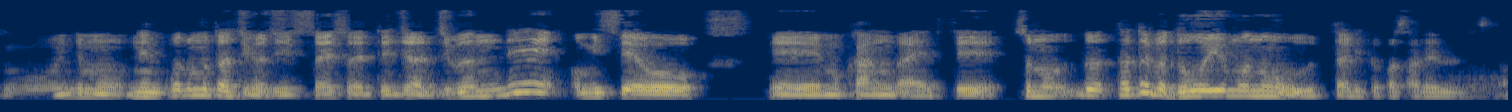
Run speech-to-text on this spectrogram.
そう。でもね、子供たちが実際そうやって、じゃあ自分でお店を、えーもう考えて、その、ど例えばどういうものを売ったりとかされるんですか？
